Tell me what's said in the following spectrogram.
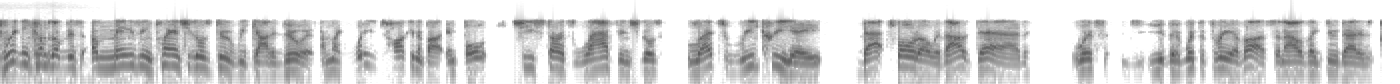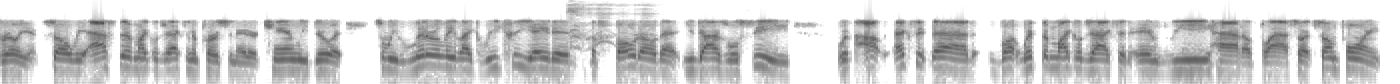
Brittany comes up with this amazing plan. She goes, "Dude, we got to do it." I'm like, "What are you talking about?" And both she starts laughing. She goes, "Let's recreate that photo without Dad with with the three of us." And I was like, "Dude, that is brilliant." So we asked the Michael Jackson impersonator, "Can we do it?" So we literally like recreated the photo that you guys will see without exit dad, but with the Michael Jackson, and we had a blast. So at some point,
